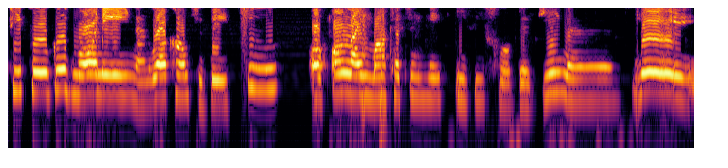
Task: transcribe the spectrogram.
people. Good morning and welcome to day two of online marketing made easy for beginners. Yay!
